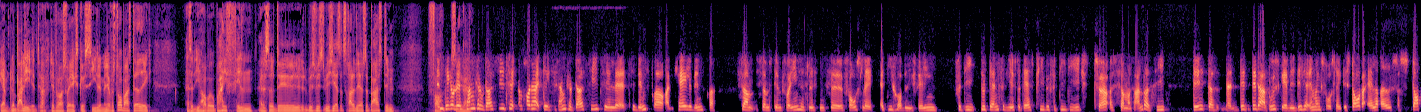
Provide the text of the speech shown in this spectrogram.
ja, det er bare lige, det vil også være, jeg ikke skal sige det, men jeg forstår bare stadig ikke, Altså, I hopper jo bare i fælden. Altså, det, hvis, hvis, hvis I er så trætte af det her, så bare stem for. Jamen, det, kan du, det samme kan du da også sige til, prøv det, her, det, det samme kan du da også sige til, øh, til Venstre og radikale Venstre, som, som stemte for enhedslistens øh, forslag, at de hoppede i fælden. Fordi nu danser de efter deres pibe, fordi de ikke tør, og som os andre at sige, det der, det, det, der er budskabet i det her ændringsforslag, det står der allerede, så stop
